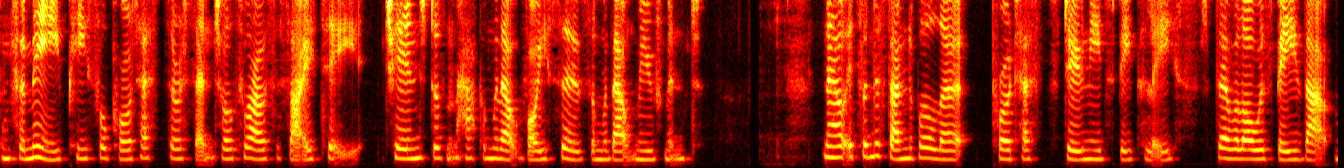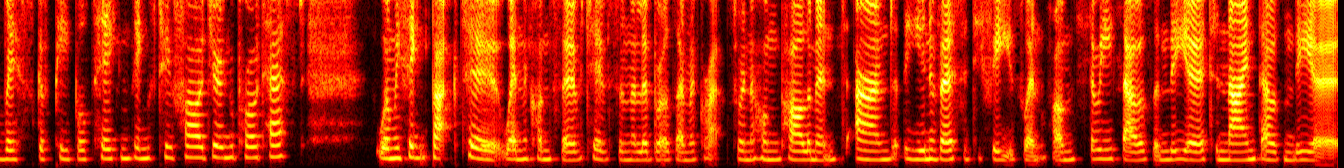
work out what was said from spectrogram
And for me, peaceful protests are essential to our society. Change doesn't happen without voices and without movement. Now, it's understandable that protests do need to be policed. There will always be that risk of people taking things too far during a protest. When we think back to when the Conservatives and the Liberal Democrats were in a hung parliament and the university fees went from 3,000 a year to 9,000 a year,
